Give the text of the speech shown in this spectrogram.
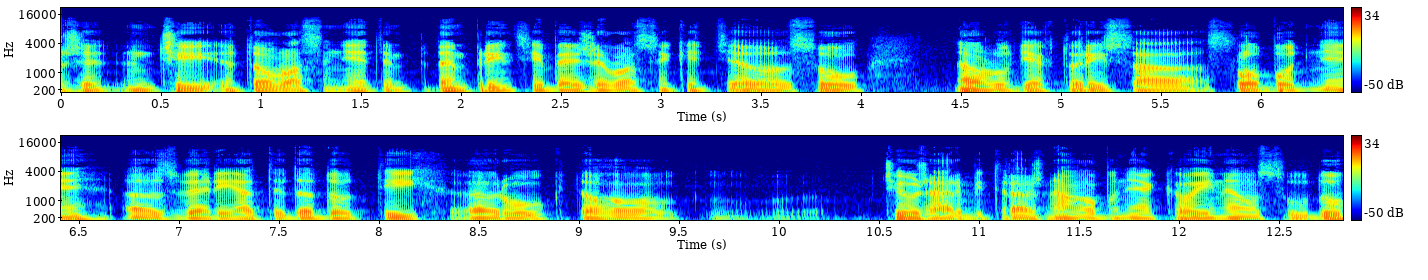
Že, či to vlastne nie je ten, ten princíp, že vlastne keď sú ľudia, ktorí sa slobodne zveria teda do tých rúk toho či už arbitrážneho alebo nejakého iného súdu,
